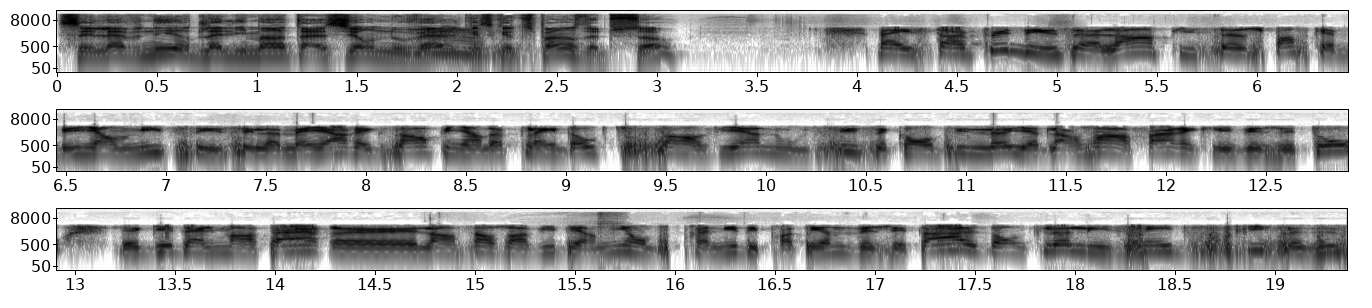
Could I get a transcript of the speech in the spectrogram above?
c'est l'avenir de l'alimentation nouvelle. Mm. Qu'est-ce que tu penses de tout ça? Ben, c'est un peu désolant. Puis ça, je pense que Beyond Meat, c'est, c'est le meilleur exemple. Il y en a plein d'autres qui s'en viennent aussi. C'est qu'on dit là, il y a de l'argent à faire avec les végétaux. Le guide alimentaire euh, lancé en janvier dernier, on dit prenez des protéines végétales. Donc là, les industries se disent,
